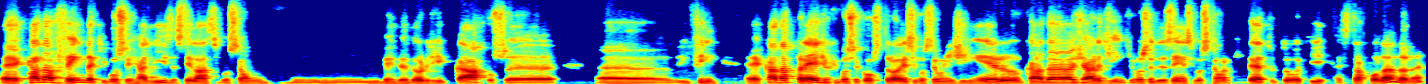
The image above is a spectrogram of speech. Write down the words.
é, cada venda que você realiza, sei lá, se você é um, um vendedor de carros, é, é, enfim, cada prédio que você constrói, se você é um engenheiro, cada jardim que você desenha, se você é um arquiteto, estou aqui extrapolando, né?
